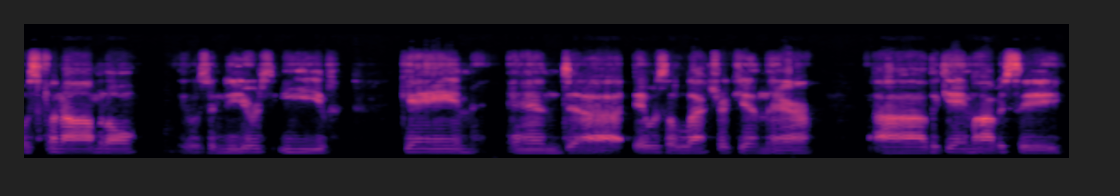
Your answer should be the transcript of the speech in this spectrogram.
was phenomenal. It was a New Year's Eve game, and uh, it was electric in there. Uh, the game obviously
